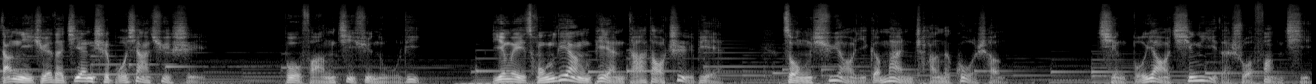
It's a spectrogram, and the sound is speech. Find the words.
当你觉得坚持不下去时，不妨继续努力，因为从量变达到质变，总需要一个漫长的过程。请不要轻易地说放弃，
